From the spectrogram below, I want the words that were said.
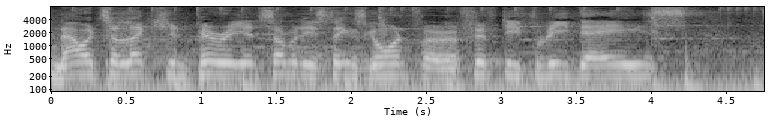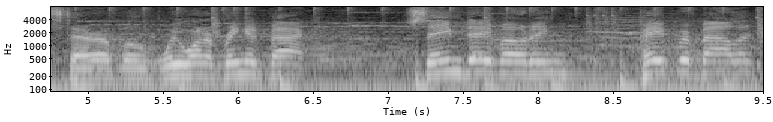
Now it's election period. Some of these things going for 53 days. It's terrible. We want to bring it back. Same day voting, paper ballots.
